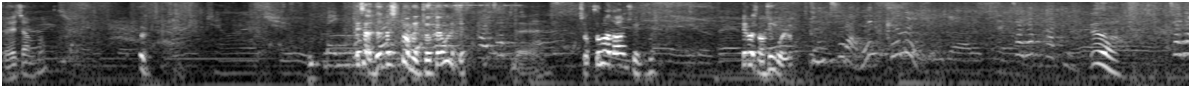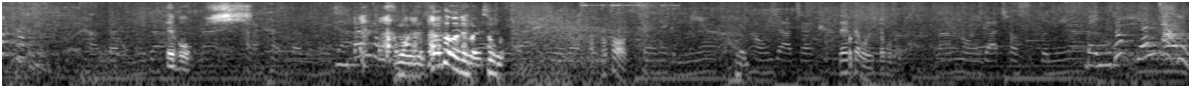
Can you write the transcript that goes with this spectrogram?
저 해제 한번. 맹독 해서 안 된다 싶으면 더 빼고. 활차기 네 적수마다 한 중이고. 피로 정신 걸려. 분출하는 그물 체력 파괴 으아 체력 파괴 대복. 씨. 어머 이거 평타 맞은 거예요 참고 버터 왔어. 뗄 때고 있다고 맹독 연자루.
